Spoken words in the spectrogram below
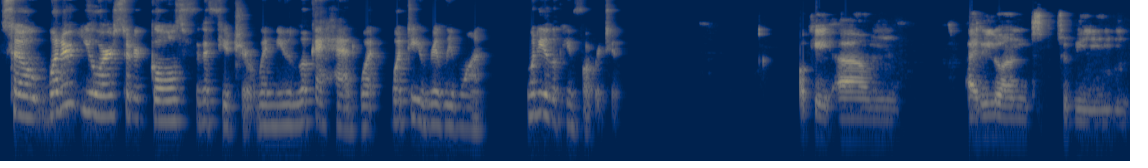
So, what are your sort of goals for the future when you look ahead? What what do you really want? What are you looking forward to? Okay, um, I really want to be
